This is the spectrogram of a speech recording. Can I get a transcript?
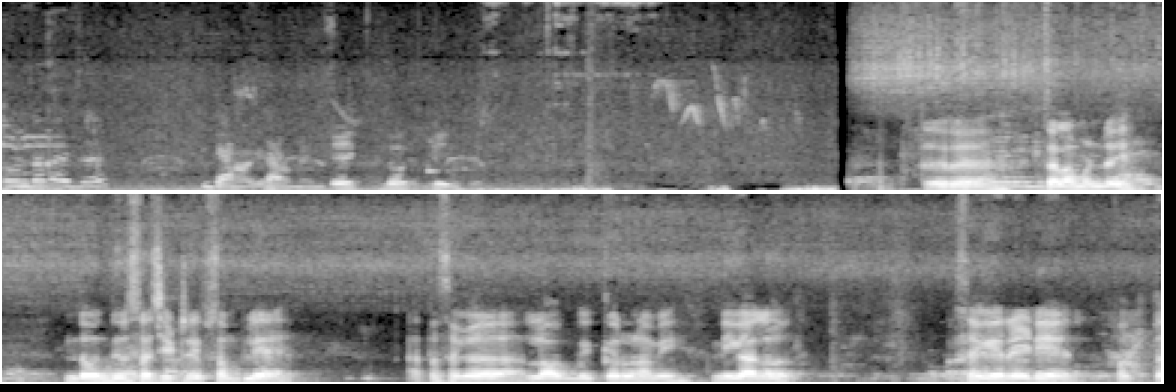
कोणता पाहिजे? तो जास्त. एक दोन तीन. तर चला मंडळी दोन दिवसाची ट्रिप संपली आहे. आता सगळं लॉग बिक करून आम्ही निघालो आहोत. सगळे रेडी आहेत. फक्त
